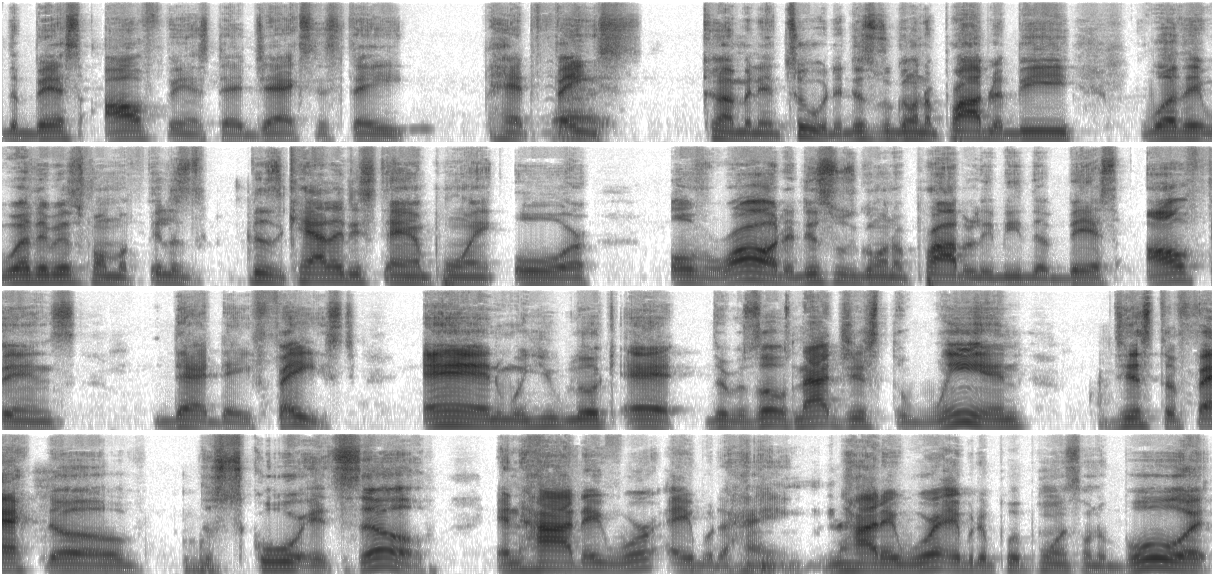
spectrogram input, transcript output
the best offense that Jackson State had faced right. coming into it. That this was going to probably be whether whether it's from a physicality standpoint or overall that this was going to probably be the best offense that they faced. And when you look at the results, not just the win, just the fact of the score itself and how they were able to hang and how they were able to put points on the board,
